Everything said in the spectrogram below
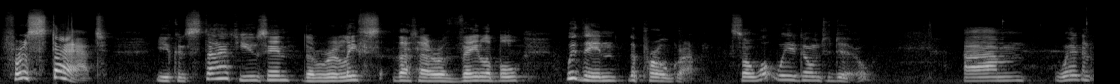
for a start, you can start using the reliefs that are available within the program. So what we're going to do, um, we're going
